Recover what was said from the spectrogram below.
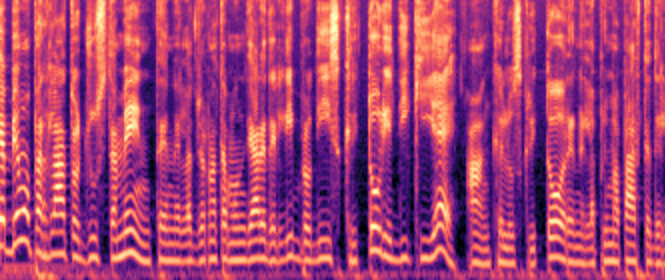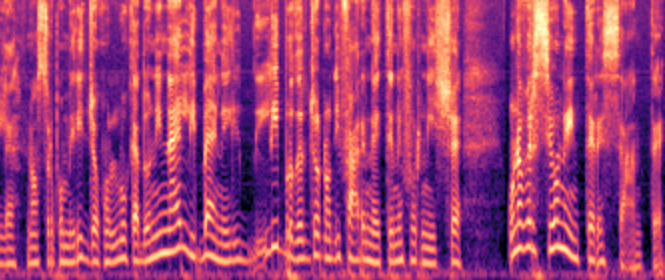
Se abbiamo parlato giustamente nella giornata mondiale del libro di scrittori e di chi è anche lo scrittore nella prima parte del nostro pomeriggio con Luca Doninelli, bene, il libro del giorno di Fahrenheit ne fornisce una versione interessante.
